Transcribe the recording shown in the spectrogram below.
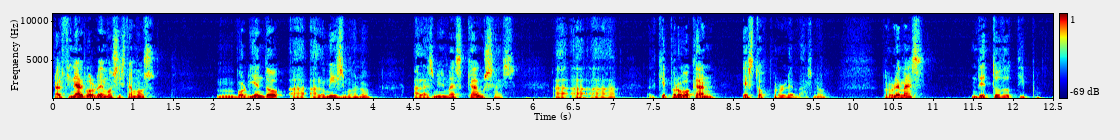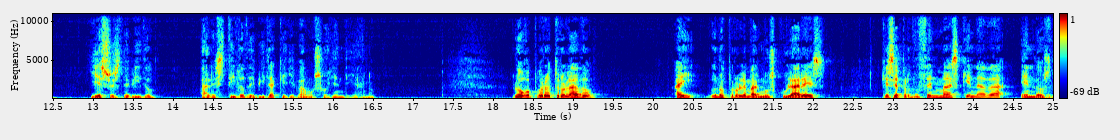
al final volvemos y estamos mm, volviendo a, lo mismo, ¿no? A las mismas causas que provocan estos problemas, ¿no? Problemas de todo tipo. Y eso es debido al estilo de vida que llevamos hoy en día, ¿no? Luego, por otro lado, hay unos problemas musculares que se producen más que nada en los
